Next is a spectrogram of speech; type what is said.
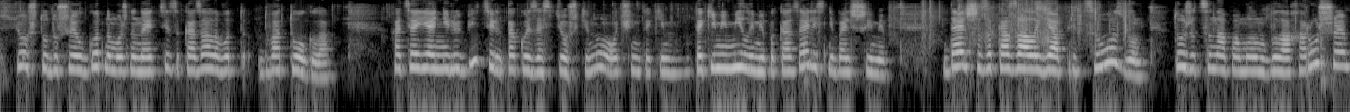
Все, что душе угодно, можно найти. Заказала вот два тогла. Хотя я не любитель такой застежки, но очень таким, такими милыми показались, небольшими. Дальше заказала я прециозу. Тоже цена, по-моему, была хорошая.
